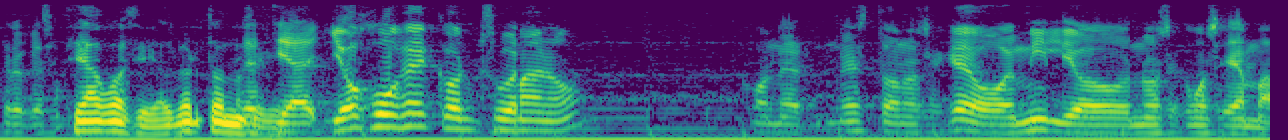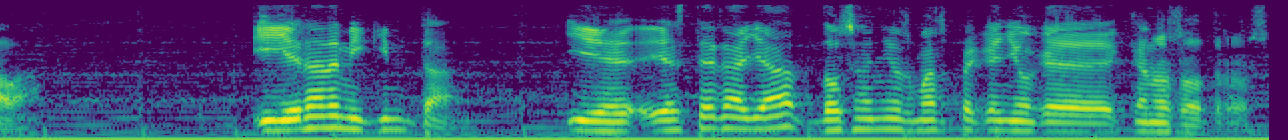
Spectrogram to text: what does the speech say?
creo que sí. Sí, algo así, Alberto no sé Decía, yo jugué con su hermano, con Ernesto no sé qué, o Emilio, no sé cómo se llamaba. Y era de mi quinta. Y eh, este era ya dos años más pequeño que, que nosotros.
